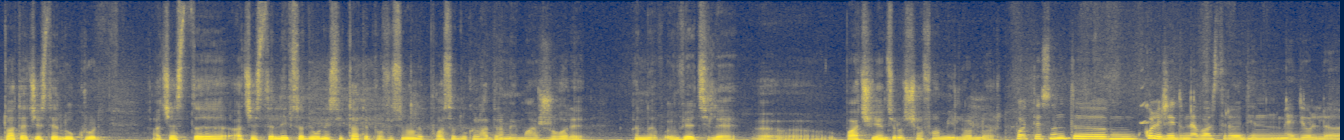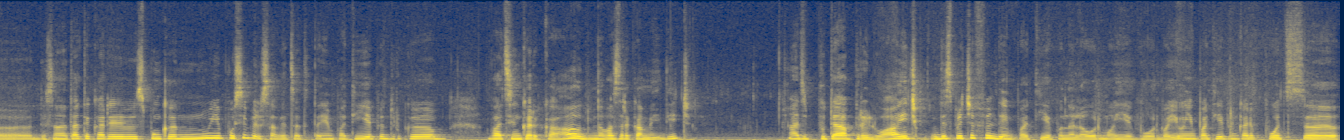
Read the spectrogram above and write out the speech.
toate aceste lucruri, această, aceste lipsă de onestitate profesională poate să ducă la drame majore în, în viețile uh, pacienților și a familiilor lor. Poate sunt uh, colegii dumneavoastră din mediul uh, de sănătate care spun că nu e posibil să aveți atâta empatie pentru că v-ați încărca, dumneavoastră ca medici, ați putea prelua. Aici, despre ce fel de empatie până la urmă e vorba? E o empatie prin care poți să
